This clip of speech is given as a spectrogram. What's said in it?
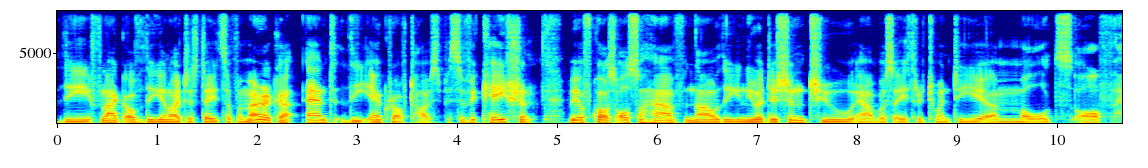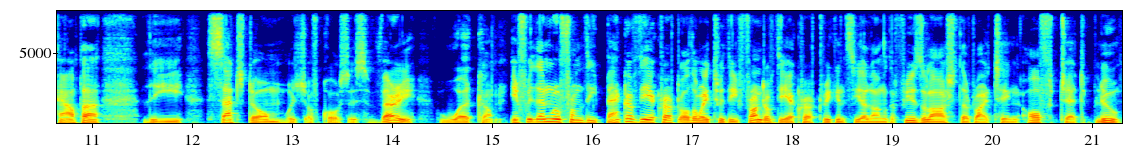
the flag of the United States of America, and the aircraft type specification. We of course also have now the new addition to Airbus A320 um, molds of Herpa, the SAT dome, which of course is very welcome. If we then move from the back of the aircraft all the way to the front of the aircraft, we can see along the fuselage the writing of JetBlue.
